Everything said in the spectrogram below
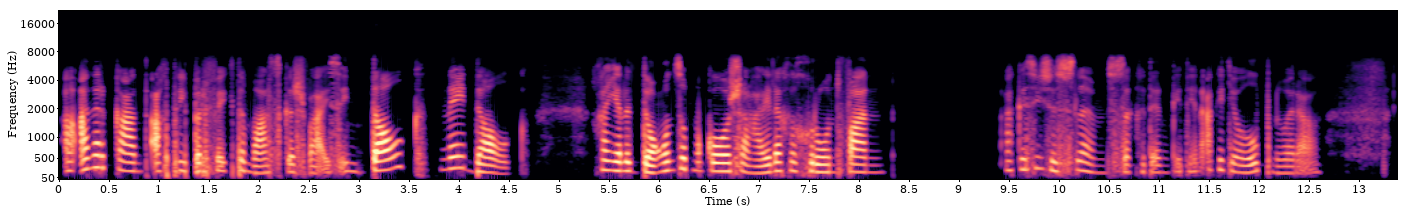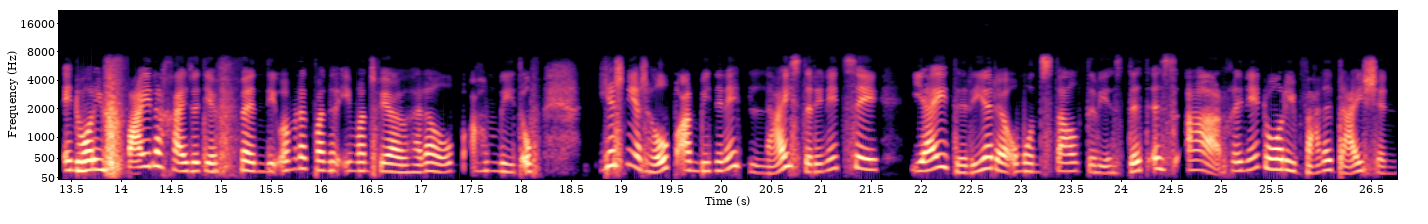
aan ander kant agter die perfekte maskers wys en dalk net dalk gaan julle dans op mekaar se heilige grond van ek is nie so slim soos ek gedink het en ek het jou hulp nodig. En daar die veiligheid wat jy vind die oomblik wanneer iemand vir jou hulle hulp aanbied of eers nie eens hulp aanbied nie, net luister en net sê jy het rede om ontstel te wees. Dit is erg en net daardie validation.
